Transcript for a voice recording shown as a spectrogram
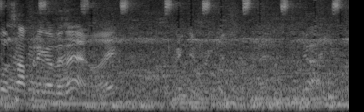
What's happening over there, right? は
